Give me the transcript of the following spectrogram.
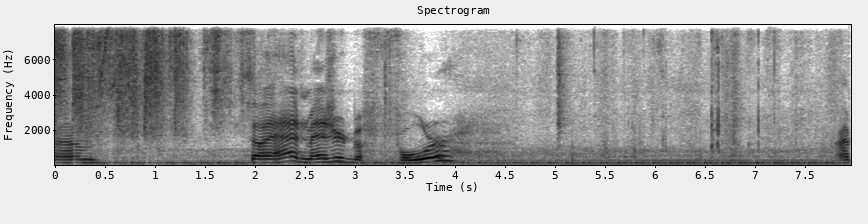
Um, so I had measured before. I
